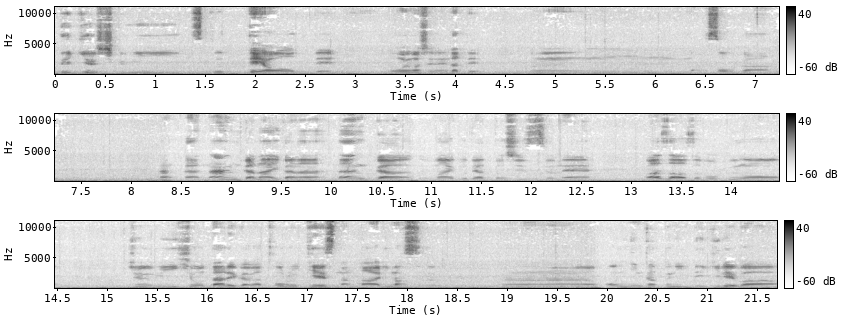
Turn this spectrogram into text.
ん、できる仕組み作ってよって思いましたね。だって、うーん、まあそうか。なんか、なんかないかな。なんか、うまいことやってほしいですよね。わざわざ僕の住民票誰かが取るケースなんかあります？うーん、本人確認できれば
